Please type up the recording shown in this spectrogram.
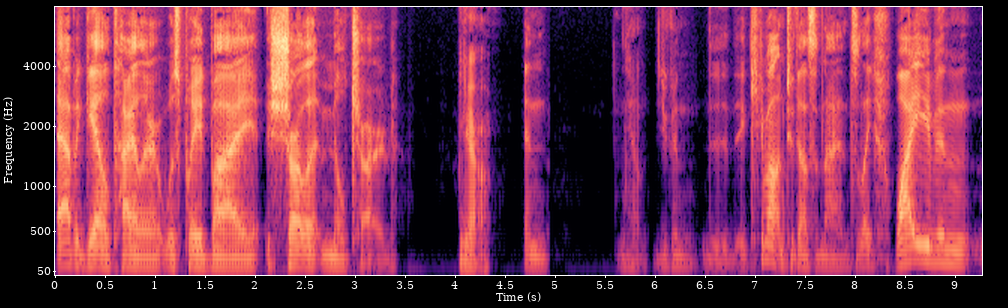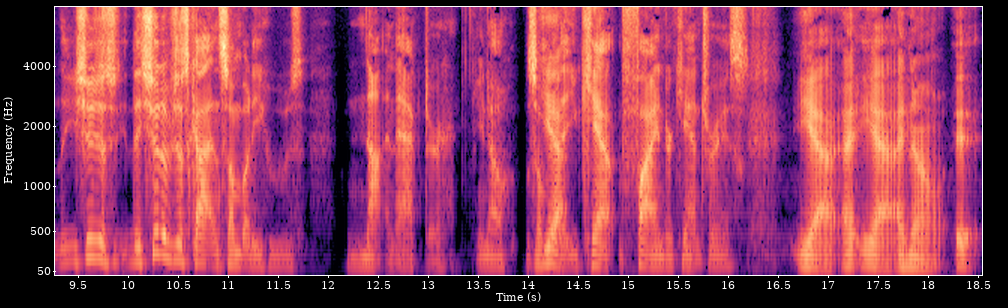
Abigail Tyler was played by Charlotte Milchard. Yeah. and you know you can it came out in 2009 so like why even you should just they should have just gotten somebody who's not an actor you know somebody Yeah. that you can't find or can't trace Yeah, I, yeah, I know. It,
